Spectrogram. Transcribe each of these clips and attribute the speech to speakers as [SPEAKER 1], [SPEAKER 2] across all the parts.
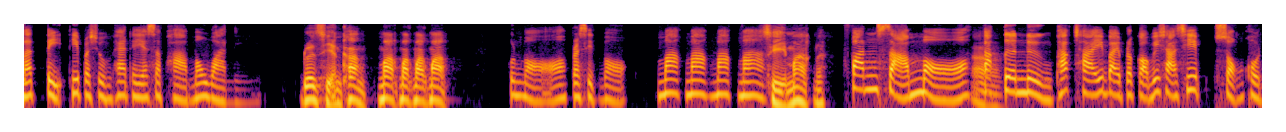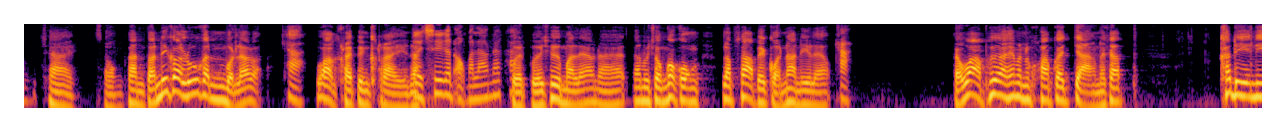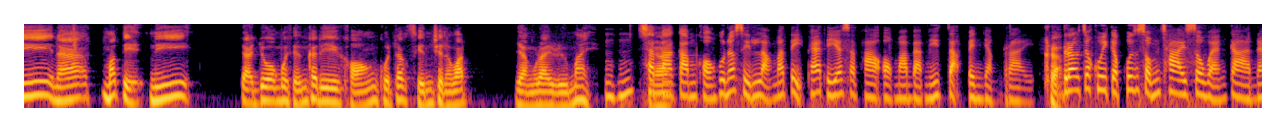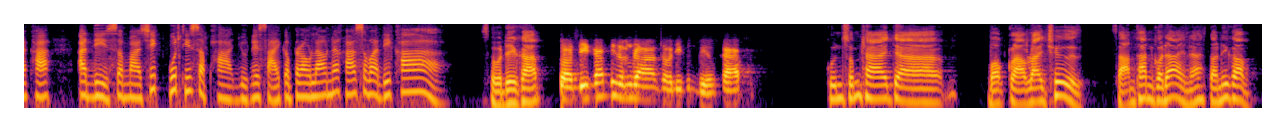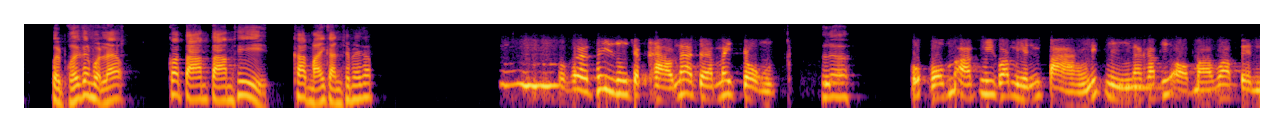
[SPEAKER 1] มติที่ประชุมแพทยสภาเมื่อวานนี้
[SPEAKER 2] ด้วยเสียงข้างมากมากมากมาก
[SPEAKER 1] คุณหมอประสิทธิ์บอกมากมากมากมาก
[SPEAKER 2] สี่มากนะ
[SPEAKER 1] ฟันสามหมอ
[SPEAKER 2] อ่า
[SPEAKER 1] ตักเตือนหนึ่งพักใช้ใบประกอบวิชาชีพสองคน
[SPEAKER 2] ใช่สองท่านตอนนี้ก็รู้กันหมดแล้วล่ะ
[SPEAKER 1] ค่ะ
[SPEAKER 2] ว่าใครเป็นใครนะ
[SPEAKER 1] เปิดชื่อกันออกมาแล้วนะคะ
[SPEAKER 2] เปิดเผยชื่อมาแล้วนะฮะท่านผู้ชมก็คงรับทราบไปก่อนหน้านี้แล้ว
[SPEAKER 1] ค่ะ
[SPEAKER 2] แต่ว่าเพื่อให้มันความกระจ่างนะครับ คดีนี้นะมตินี้จะโยงไปถึงคดีของคุณทักษิณชินวัตร อย่างไรหรือไม่
[SPEAKER 1] อือฮึชะตากรรมของคุณทักษิณหลังมติแพทยสภาออกมาแบบนี้จะเป็นอย่างไร
[SPEAKER 2] ครับ
[SPEAKER 1] เราจะคุยกับคุณสมชายแสวงการนะคะ อดีตสมาชิกวุฒิสภาอยู่ในสายกับเราแล้วนะคะ สวัสดีค่ะ
[SPEAKER 2] สวัสดีครับ
[SPEAKER 3] สวัสดีครับพี่สำราญสวัสดีคุณบิวครับ
[SPEAKER 2] คุณสมชายจะบอกกล่าวรายชื่อสามท่านก็ได้นะ ตอนนี้ก็เปิดเผยกันหมดแล้ว ก็ตามตามที่คาดหมายกันใช่ไหมครับ
[SPEAKER 3] ผมว่าที่ดูจากข่าวน่าจะไม่ตรง
[SPEAKER 2] เลอ
[SPEAKER 3] ผมผมอาจมีความเห็นต่างนิดนึงนะครับ ที่ออกมาว่าเป็น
